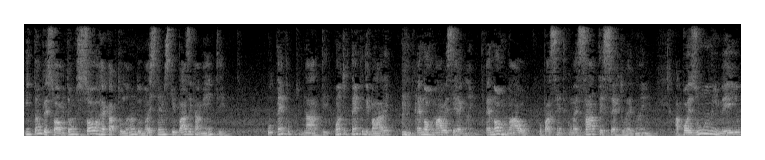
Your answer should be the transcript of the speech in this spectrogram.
Então, pessoal, então só recapitulando, nós temos que basicamente o tempo NAT, quanto tempo de bari é normal esse reganho? É normal o paciente começar a ter certo reganho após um ano e meio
